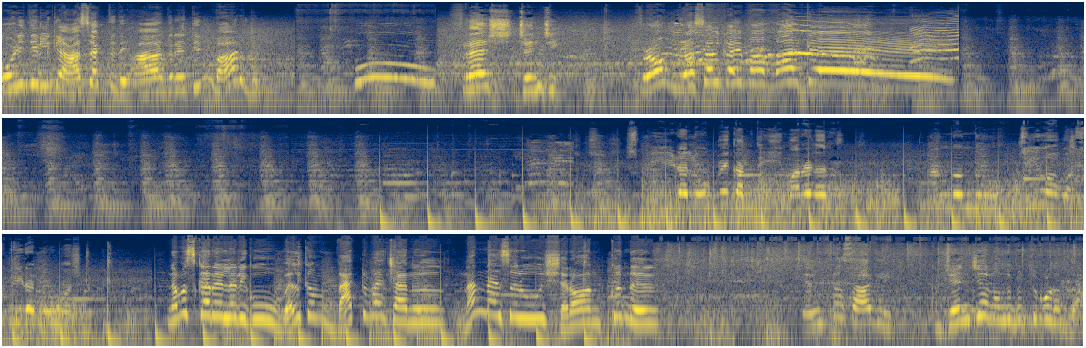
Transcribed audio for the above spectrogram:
ಕೋಳಿ ತಿನ್ಲಿಕ್ಕೆ ಆಸೆ ಆಗ್ತದೆ, ಆದರೆ ತಿನ್ನಬಾರ್ದು ಫ್ರೆಶ್ ಜಂಜಿ ಫ್ರಮ್ ರಸಲ್ ಕೈಮಾ ಮಾರ್ಕೆಟ್ ಸ್ಪೀಡಲ್ಲಿ ಹೋಗ್ಬೇಕಂತೆ ಈ ಮರಳಲ್ಲಿ. ನಂದೊಂದು ಜೀವ ಸ್ಪೀಡಲ್ಲಿ ಹೋಗುವಷ್ಟು. ನಮಸ್ಕಾರ ಎಲ್ಲರಿಗೂ welcome back to my channel ನನ್ನ ಹೆಸರು ಶರಾನ್ ಕುಂದಲ್ ಎಂತ ಆಗಲಿ ಜಂಜಿಯನ್ನೊಂದು ಬಿಟ್ಟು ಕೊಡುದ್ಲ.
